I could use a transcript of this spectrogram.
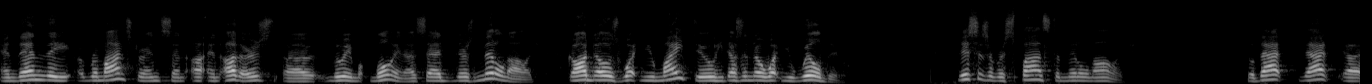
And then the remonstrants and, uh, and others, uh, Louis Molina, said there's middle knowledge. God knows what you might do, he doesn't know what you will do. This is a response to middle knowledge. So that, that uh,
